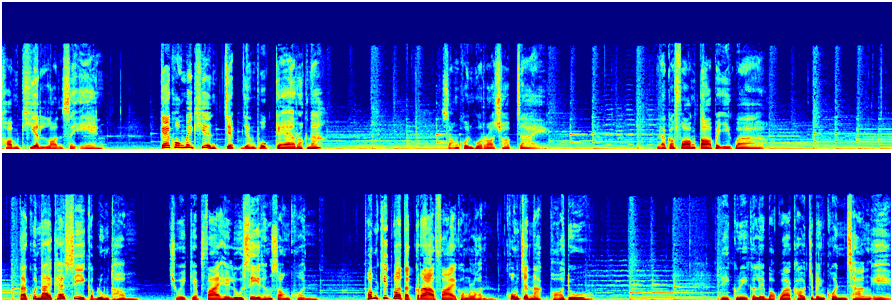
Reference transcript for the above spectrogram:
ทอมเคียนหล่อนซะเอง แกคงไม่เคียนเจ็บอย่างพวกแกหรอกนะ สองคนหัวเราะชอบใจ แล้วก็ฟ้องต่อไปอีกว่า แต่คุณนายแคสซี่กับลุงทอม ช่วยเก็บฝ้ายให้ลูซี่ทั้งสองคน ผมคิดว่าตะกร้าฝ้ายของหล่อนคงจะหนักพอดู ลีกรีก็เลยบอกว่าเขาจะเป็นคนชั่งเอง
